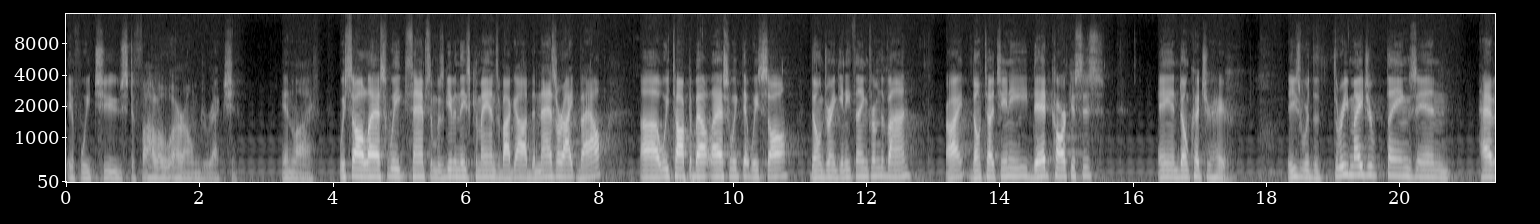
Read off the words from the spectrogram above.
if we choose to follow our own direction in life. We saw last week Samson was given these commands by God, the Nazarite vow. Uh, we talked about last week that we saw don't drink anything from the vine, right? Don't touch any dead carcasses, and don't cut your hair. These were the three major things in have,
